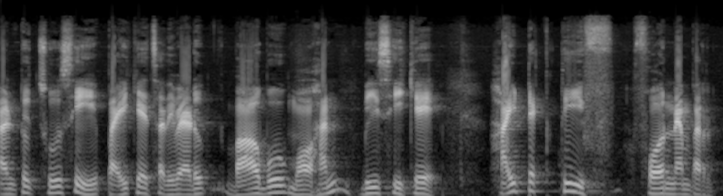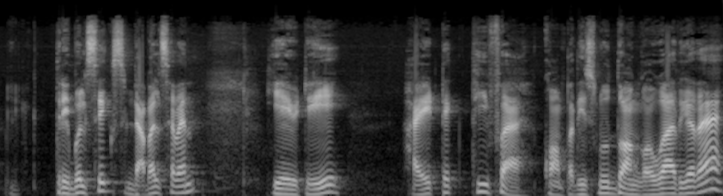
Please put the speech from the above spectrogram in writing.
అంటూ చూసి పైకే చదివాడు. బాబు మోహన్ బీసీకే. Hi-tech thief phone number triple six double seven. ఏమిటి? హైటెక్ థీఫా? కొంపదీసి నువ్వు దొంగవు కాదు కదా?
